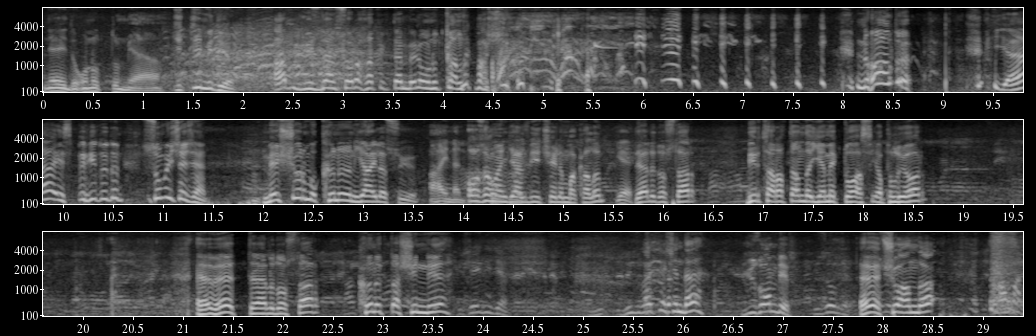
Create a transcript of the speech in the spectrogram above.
Neydi unuttum ya. Ciddi mi diyor? Abi yüzden sonra hafiften böyle unutkanlık başlıyor. ne oldu? ya espriyi duydun. Su mu içeceksin? Meşhur mu kınığın yayla suyu? Aynen. O zaman Çok gel bir içelim bakalım. Gel. Değerli dostlar bir taraftan da yemek duası yapılıyor. Evet değerli dostlar. Kınık'ta şimdi Bir şey diyeceğim. Yüz kaç yaşında? 111. 111. Evet şu anda Aman.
